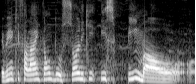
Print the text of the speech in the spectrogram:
Eu venho aqui falar então do Sonic Spinball.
